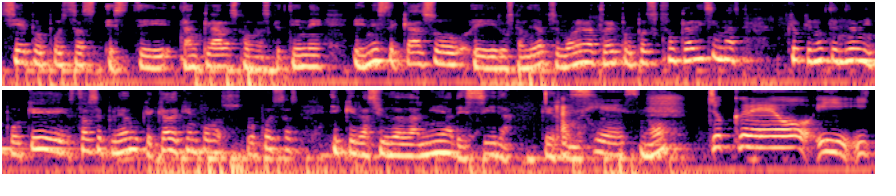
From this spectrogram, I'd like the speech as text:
si hay propuestas este, tan claras como las que tiene, en este caso, eh, los candidatos de Morena traen propuestas que son clarísimas, creo que no tendrían ni por qué estarse peleando, que cada quien ponga sus propuestas y que la ciudadanía decida qué es Así es. Yo creo y, y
